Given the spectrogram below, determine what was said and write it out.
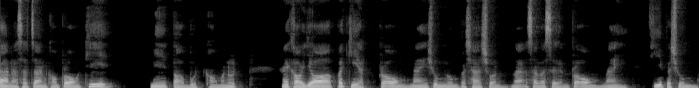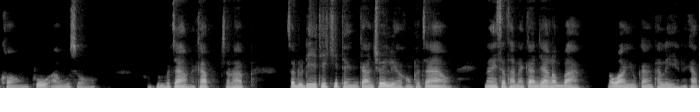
การอัศจรรย์ของพระองค์ที่มีต่อบุตรของมนุษย์ ให้เขายอพระเกียรติพระองค์ในชุมนุมประชาชน และสรรเสริญพระองค์ในที่ประชุมของผู้อาวุโส ขอบคุณพระเจ้านะครับสำหรับสดุดีที่คิดถึงการช่วยเหลือของพระเจ้า ในสถานการณ์ยากลำบากระหว่างอยู่กลางทะเลนะครับ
